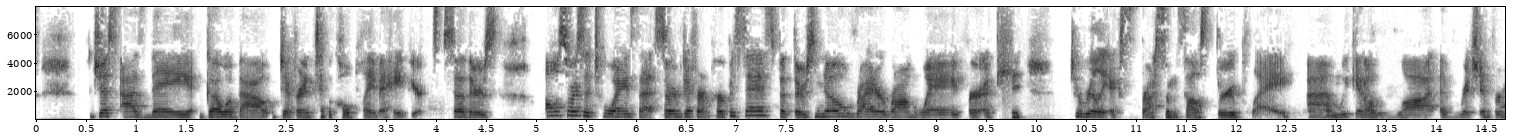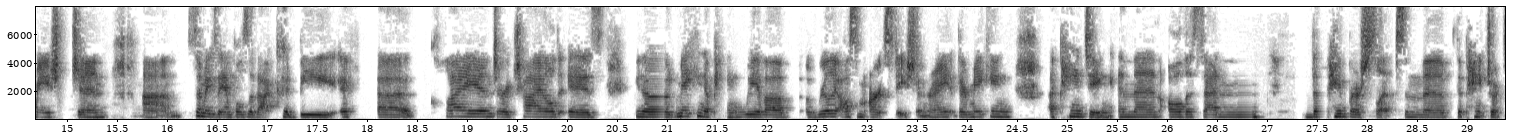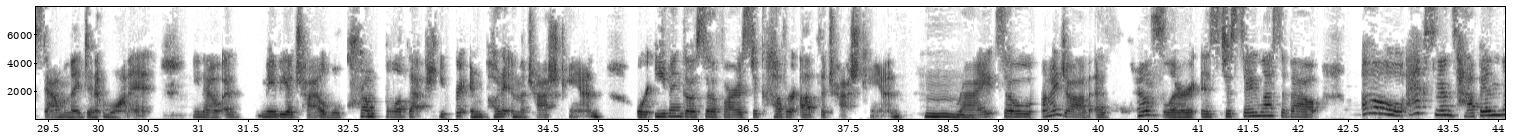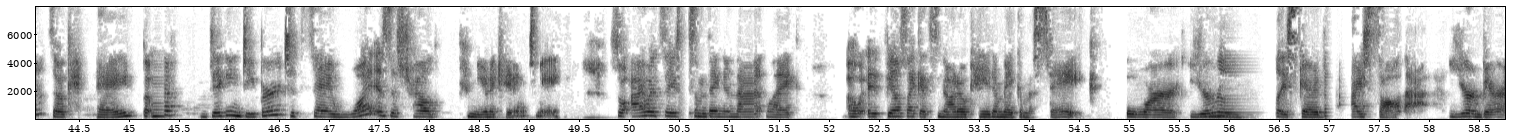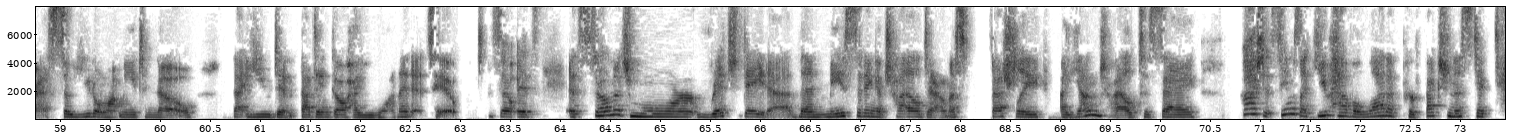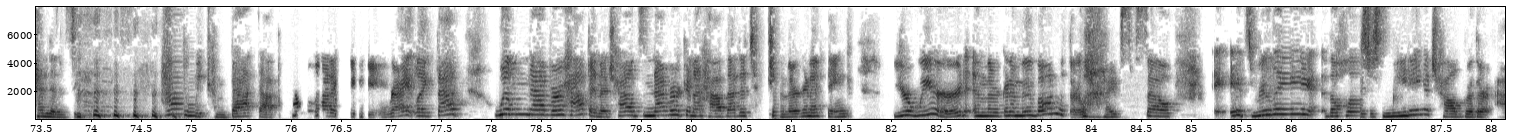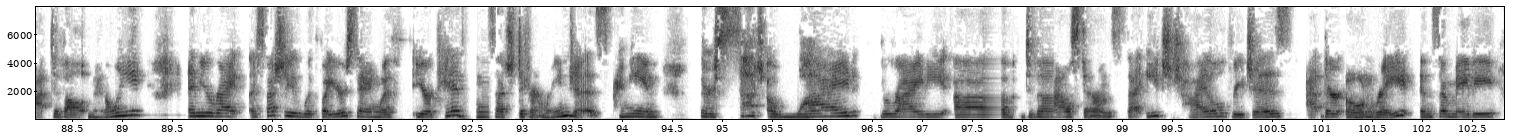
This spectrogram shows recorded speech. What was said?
just as they go about different typical play behaviors. So there's all sorts of toys that serve different purposes, but there's no right or wrong way for a kid to really express themselves through play. Um, we get a lot of rich information. Um, some examples of that could be if a client or a child is, you know, making a painting. We have a, a really awesome art station, right? They're making a painting, and then all of a sudden, the paintbrush slips and the, the paint drips down when they didn't want it. You know, a, maybe a child will crumple up that paper and put it in the trash can, or even go so far as to cover up the trash can. Hmm. Right. So, my job as a counselor is to say less about, oh, accidents happen, that's okay. But digging deeper to say, what is this child communicating to me? So, I would say something in that, like, oh, it feels like it's not okay to make a mistake, or you're hmm. really really scared that I saw that. You're embarrassed, so you don't want me to know that you didn't that didn't go how you wanted it to. So it's it's so much more rich data than me sitting a child down, especially a young child, to say, gosh, it seems like you have a lot of perfectionistic tendencies. How can we combat that problematic thinking, right? Like that will never happen. A child's never going to have that attention. They're going to think you're weird and they're going to move on with their lives. So it's really the whole, it's just meeting a child where they're at developmentally. And you're right, especially with what you're saying with your kids in such different ranges. I mean, there's such a wide variety of development milestones that each child reaches at their own rate. And so maybe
